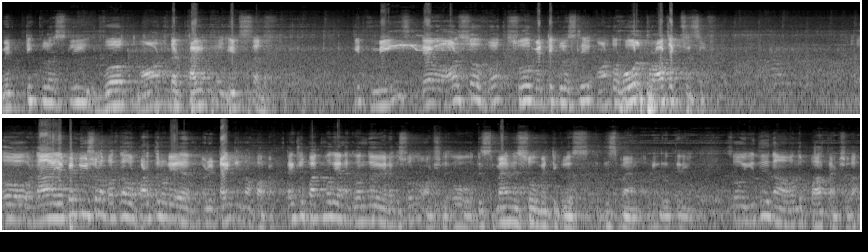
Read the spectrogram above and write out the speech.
meticulously work on the title itself it means they also work so meticulously on the whole project itself நான் எப்பயுமே யூஸ்வலாக பார்த்தா ஒரு படத்தினுடைய டைட்டில் தான் பார்ப்பேன். டைட்டில் பார்க்கும்போது எனக்கு வந்து எனக்கு சொல்லும் actually oh this man is so meticulous this man அப்படின்றது தெரியும். ஸோ இது நான் வந்து பார்த்தேன் ஆக்சுவலாக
